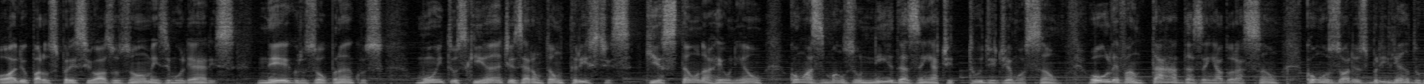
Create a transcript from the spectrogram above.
Olho para os preciosos homens e mulheres, negros ou brancos, muitos que antes eram tão tristes, que estão na reunião com as mãos unidas em atitude de emoção, ou levantadas em adoração, com os olhos brilhando,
